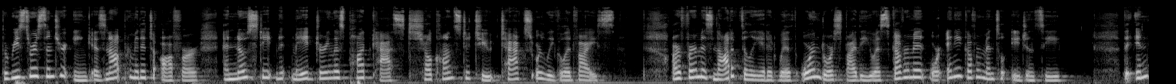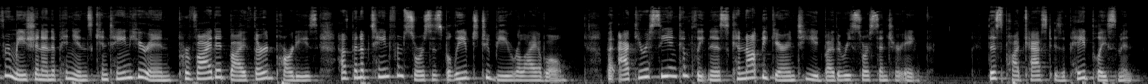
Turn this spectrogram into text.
The Resource Center Inc. is not permitted to offer, and no statement made during this podcast shall constitute tax or legal advice. Our firm is not affiliated with or endorsed by the U.S. government or any governmental agency. The information and opinions contained herein, provided by third parties, have been obtained from sources believed to be reliable, but accuracy and completeness cannot be guaranteed by the Resource Center Inc. This podcast is a paid placement.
